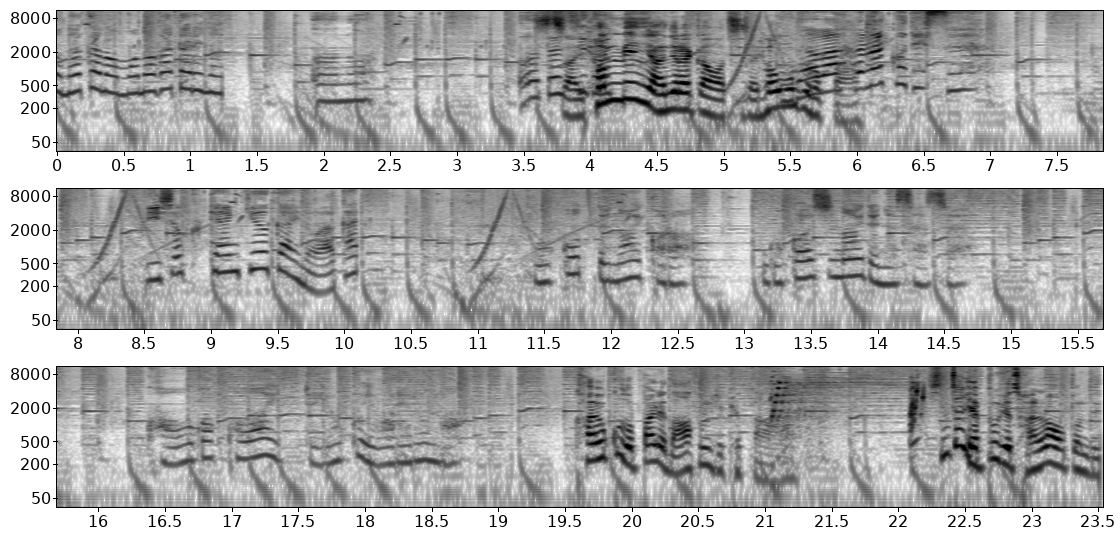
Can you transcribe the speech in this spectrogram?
本の中の物語のあの私 진짜 が 현민이 아니랄까봐 진짜 浦和 혐오스럽다. 花子です美食研究会の赤怒ってないから誤解しないでね先生 顔が怖いってよく言われるんだ 카요코도 빨리 나왔으면 좋겠다. 진짜 예쁘게 잘 나왔던데.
